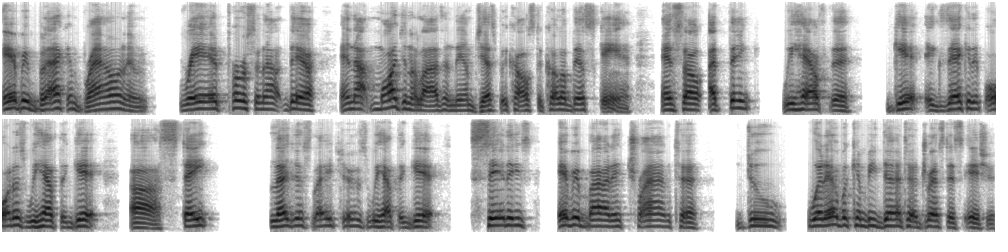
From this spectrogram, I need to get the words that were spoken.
every black and brown and red person out there and not marginalizing them just because the color of their skin. And so I think we have to get executive orders, we have to get uh, state legislatures, we have to get cities, everybody trying to do whatever can be done to address this issue.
